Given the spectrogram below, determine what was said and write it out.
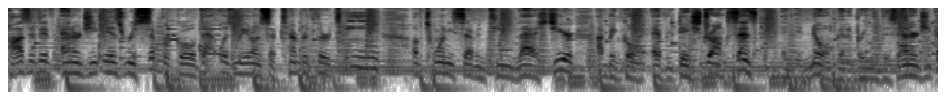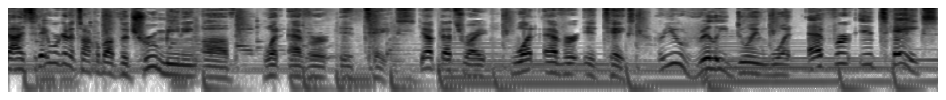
Positive Energy is Reciprocal. That was made on September 13 of 2017 last year. I've been going every day strong since, and you know I'm going to bring you this energy. Guys, today we're going to talk about the true meaning of whatever it takes. Yep, that's right. Whatever it takes. Are you really doing whatever it takes?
